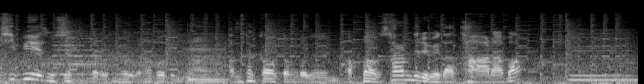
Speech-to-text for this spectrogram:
TV에서 시작했다고 생각을 하거든요 음. 안타까웠던 거는 아빠 사람들이 왜 나 다 알아봐? 음...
